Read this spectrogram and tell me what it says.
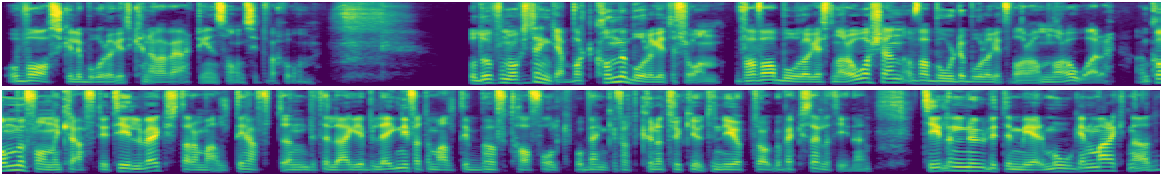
Och vad skulle bolaget kunna vara värt i en sån situation? Och då får man också tänka, vart kommer bolaget ifrån? Vad var bolaget för några år sedan och vad borde bolaget vara om några år? De kommer från en kraftig tillväxt där de alltid haft en lite lägre beläggning för att de alltid behövt ha folk på bänken för att kunna trycka ut nya uppdrag och växa hela tiden. Till en nu lite mer mogen marknad.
